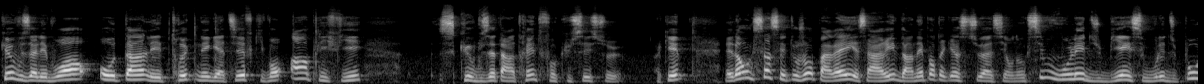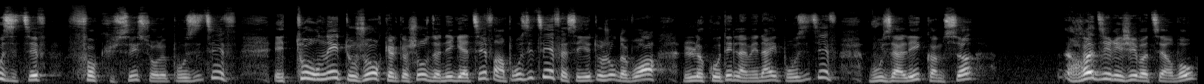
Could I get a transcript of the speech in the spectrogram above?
que vous allez voir autant les trucs négatifs qui vont amplifier ce que vous êtes en train de focuser sur. OK? Et donc, ça, c'est toujours pareil et ça arrive dans n'importe quelle situation. Donc, si vous voulez du bien, si vous voulez du positif, focussez sur le positif et tournez toujours quelque chose de négatif en positif. Essayez toujours de voir le côté de la médaille positif. Vous allez comme ça rediriger votre cerveau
